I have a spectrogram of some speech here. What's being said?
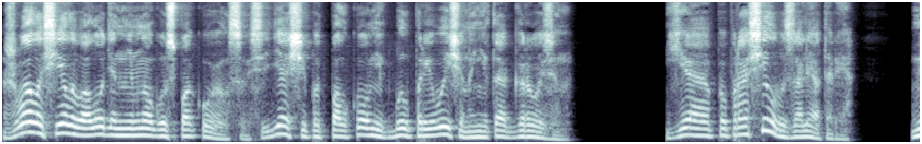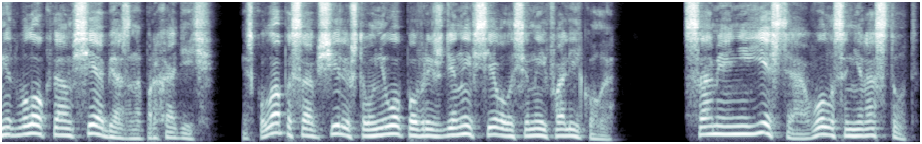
Жвало сел, и Володин немного успокоился. Сидящий подполковник был привычен и не так грозен. Я попросил в изоляторе. Медблок там все обязаны проходить. Эскулапы сообщили, что у него повреждены все волосяные фолликулы. Сами они есть, а волосы не растут.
